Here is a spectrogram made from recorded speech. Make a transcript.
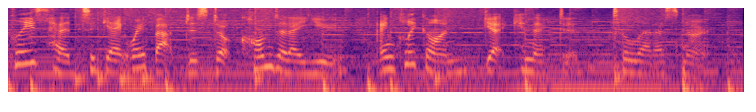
Please head to gatewaybaptist.com.au and click on Get Connected to let us know.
